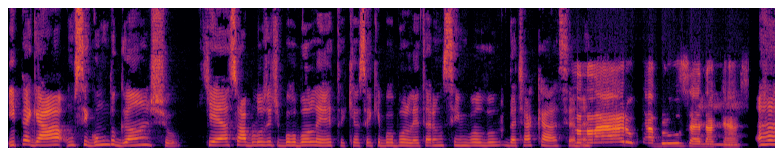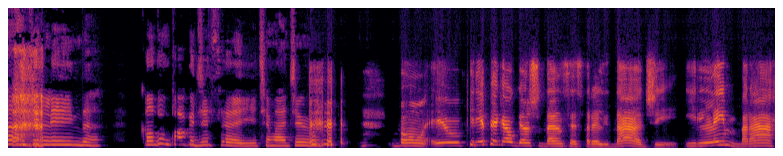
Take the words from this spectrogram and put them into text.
E pegar um segundo gancho, que é a sua blusa de borboleta, que eu sei que borboleta era um símbolo da tia Cássia, né? Claro que a blusa é da Cássia. ah, que linda! Conta um pouco disso aí, tia Maju. Bom, eu queria pegar o gancho da ancestralidade e lembrar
